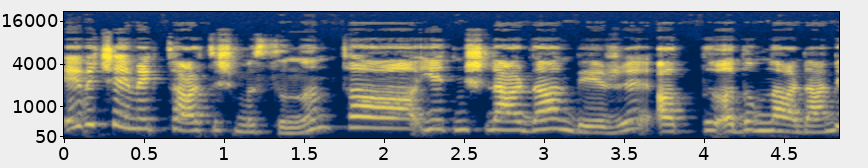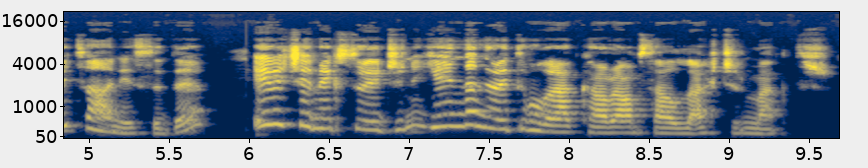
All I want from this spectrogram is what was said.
Ev içi emek tartışmasının ta 70'lerden beri attığı adımlardan bir tanesi de ev içi emek sürecini yeniden üretim olarak kavramsallaştırmaktır.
